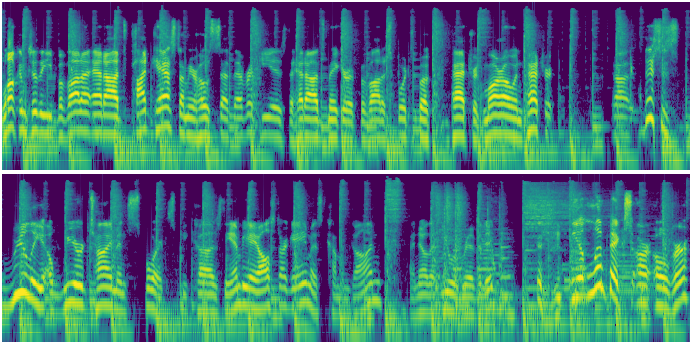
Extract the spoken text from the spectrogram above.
Welcome to the Bovada at Odds podcast. I'm your host, Seth Everett. He is the head odds maker at Bovada Sportsbook, Patrick Morrow. And Patrick, uh, this is really a weird time in sports because the NBA All Star game has come and gone. I know that you were riveted. the Olympics are over.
